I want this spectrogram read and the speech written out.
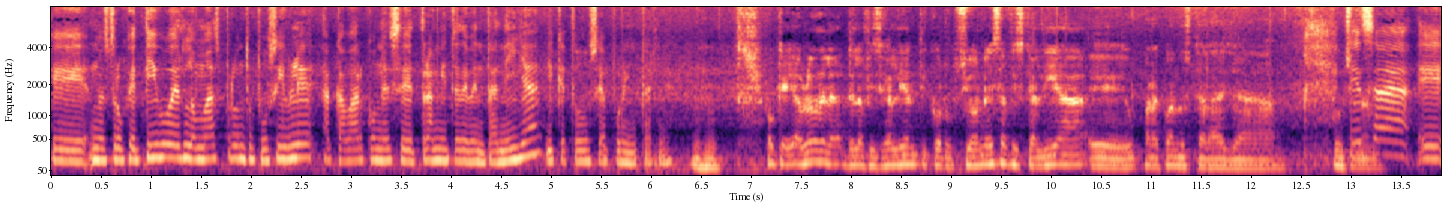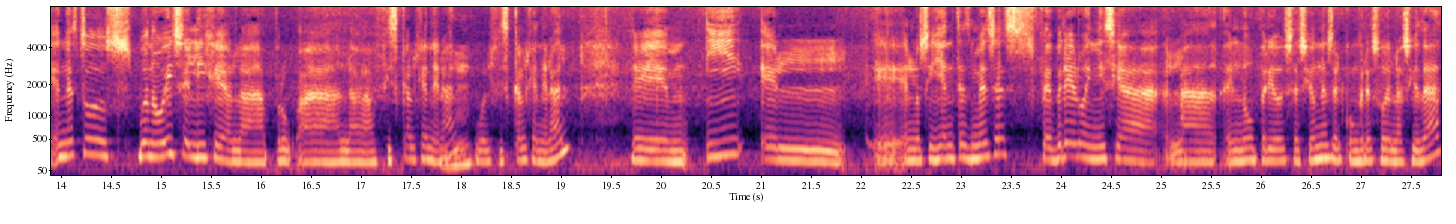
eh, nuestro objetivo es lo más pronto posible acabar con ese trámite de ventanilla y que todo sea por internet. Ok, hablaba de la, de la Fiscalía Anticorrupción. ¿Esa Fiscalía eh, para cuándo estará ya funcionando? Esa, eh, en estos, bueno, hoy se elige a la, a la fiscal general o el fiscal general. Eh, y el, eh, en los siguientes meses, febrero inicia el nuevo periodo de sesiones del Congreso de la Ciudad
